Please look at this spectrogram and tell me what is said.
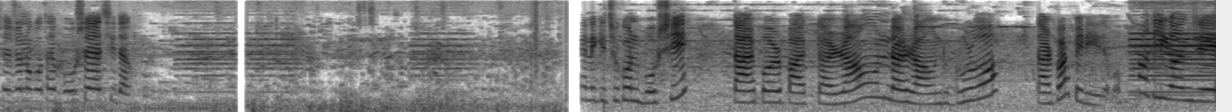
সেজন্য কোথায় বসে আছি দেখো। এখানে কিছুক্ষণ বসি, তারপর পার্কটা রাউন্ড আর রাউন্ড ঘুরবো, তারপর পেরিয়ে যাব। পাগলিগঞ্জে!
